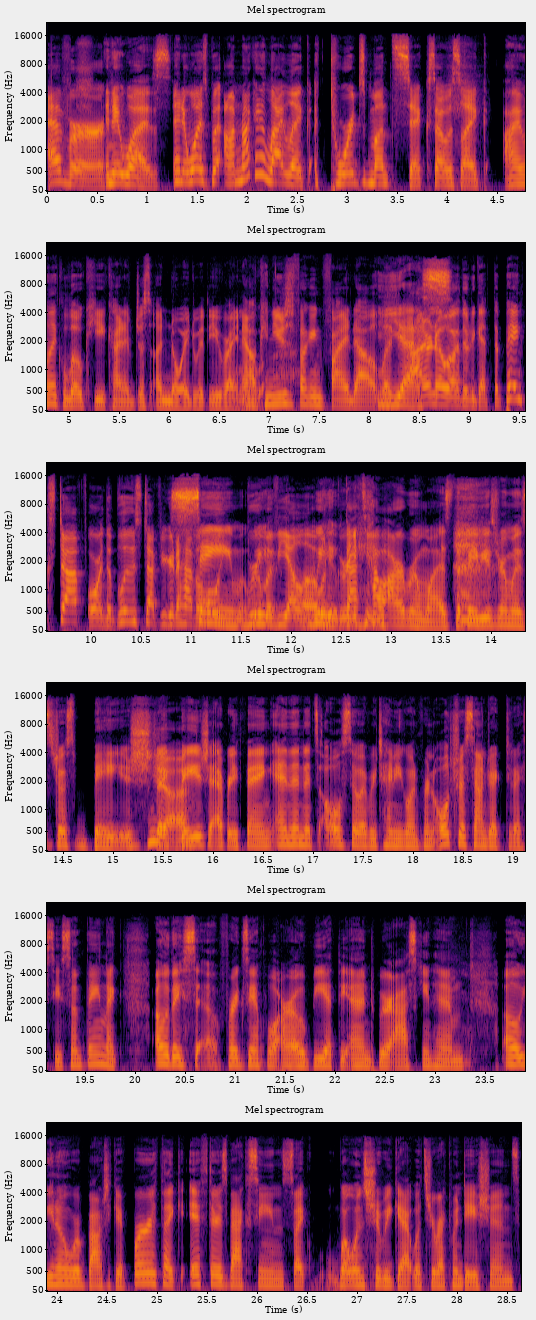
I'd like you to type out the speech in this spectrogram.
ever. And it was. And it was, but I'm not gonna lie. Like towards month six, I was like, I'm like low key, kind of just annoyed with you right now. Can you just fucking find out? Like, I don't know whether to get the pink stuff or the blue stuff. You're gonna have Same. a whole room We- of yellow we- and green. That's how our room was. The baby's room was just beige, like Yeah. beige everything. And then it's also every time you go in for an ultrasound, you're like, did I see something? Like, oh, they said, uh, for example, our OB at the end, we were asking him, oh, you know, we're about to give birth. Like, if there's vaccines, like, what ones should we get? What's your recommendations?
